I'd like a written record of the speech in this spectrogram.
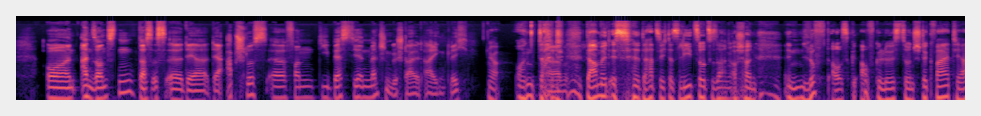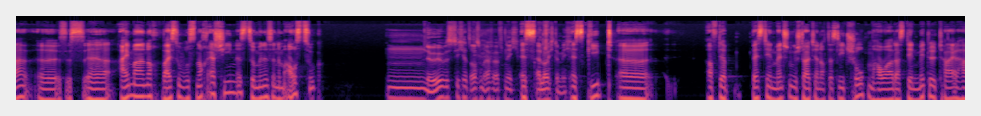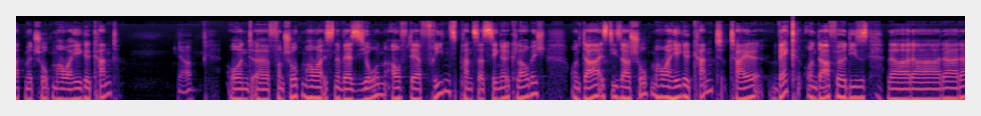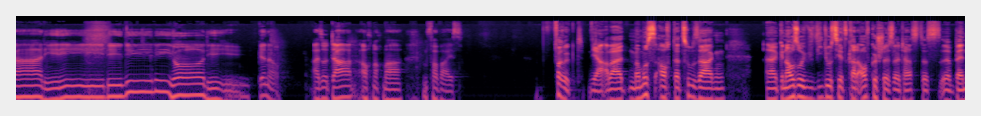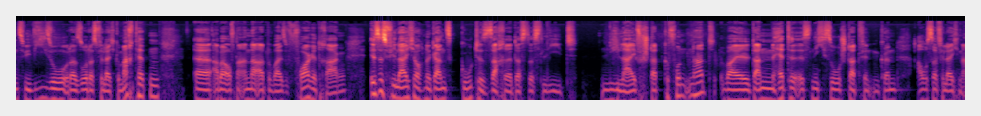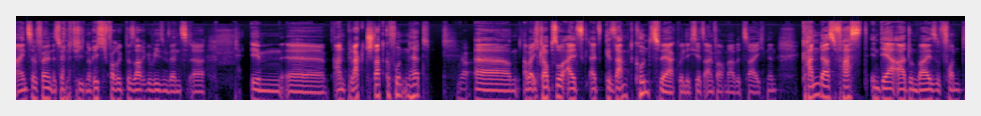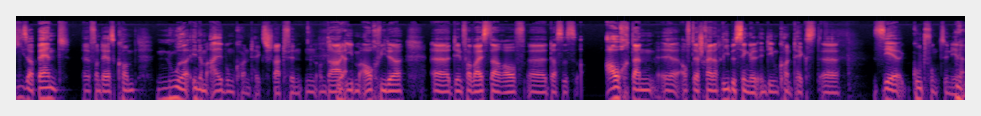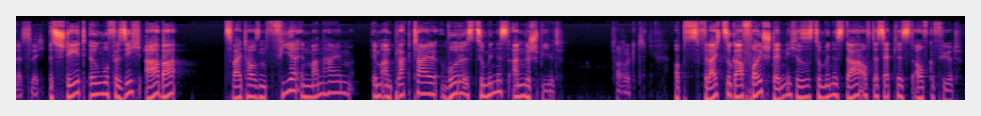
Und ansonsten, das ist äh, der, der Abschluss äh, von Die Bestie in Menschengestalt eigentlich. Ja. Und da, ähm, damit ist, da hat sich das Lied sozusagen auch schon in Luft aus, aufgelöst, so ein Stück weit, ja. Äh, es ist äh, einmal noch, weißt du, wo es noch erschienen ist, zumindest in einem Auszug? Mm, nö, wüsste ich jetzt aus dem FF nicht. Es, Erleuchte mich. Es gibt äh, auf der Bestie in Menschengestalt ja noch das Lied Schopenhauer, das den Mittelteil hat mit Schopenhauer, Hegel, Kant. Ja. Und äh, von Schopenhauer ist eine Version auf der Friedenspanzer-Single, glaube ich. Und da ist dieser Schopenhauer-Hegel-Kant-Teil weg und dafür dieses la da da da di di di di di jo di. Genau. Also da auch nochmal ein Verweis. Verrückt. Ja, aber man muss auch dazu sagen, äh, genauso wie, wie du es jetzt gerade aufgeschlüsselt hast, dass äh, Bands wie Wieso oder so das vielleicht gemacht hätten, äh, aber auf eine andere Art und Weise vorgetragen, ist es vielleicht auch eine ganz gute Sache, dass das Lied nie live stattgefunden hat, weil dann hätte es nicht so stattfinden können, außer vielleicht in Einzelfällen. Es wäre natürlich eine richtig verrückte Sache gewesen, wenn es äh, im äh, Unplugged stattgefunden hätte. Ja. Ähm, aber ich glaube, so als, als Gesamtkunstwerk will ich es jetzt einfach mal bezeichnen, kann das fast in der Art und Weise von dieser Band von der es kommt, nur in einem Albumkontext stattfinden und da ja. eben auch wieder äh, den Verweis darauf, äh, dass es auch dann äh, auf der Schrei nach Liebe Single in dem Kontext äh, sehr gut funktioniert ja. letztlich. Es steht irgendwo für sich, aber 2004 in Mannheim im Unplugged-Teil wurde es zumindest angespielt. Verrückt. Ob es vielleicht sogar vollständig ist, ist es zumindest da auf der Setlist aufgeführt.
